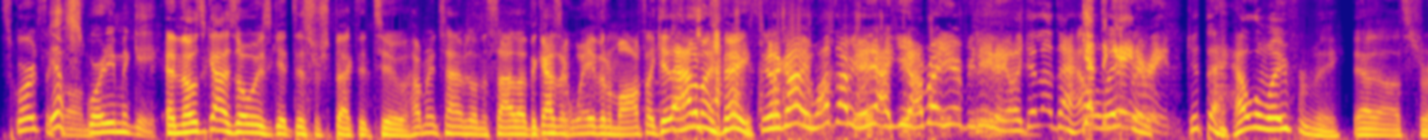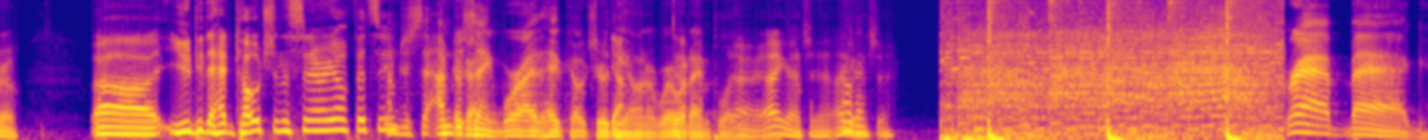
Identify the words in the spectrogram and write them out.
Squirts. they Yeah, call 'em. Squirty McGee. And those guys always get disrespected too. How many times on the sideline the guys like waving them off, like get out of my face. You're like, hey, what's up? Yeah, yeah, I'm right here if you need it. Like get the hell Get the from me. Gatorade. Get the hell away from me. Yeah, no, that's true. Uh, you'd be the head coach in the scenario, Fitzy. I'm just I'm just Okay. saying, were I the head coach or the Yeah. owner, where Yeah. would I employ All you? right, I got you. I Okay. got you. Grab bag.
